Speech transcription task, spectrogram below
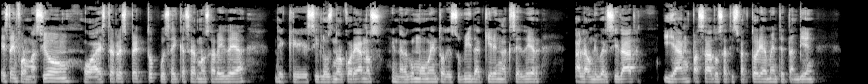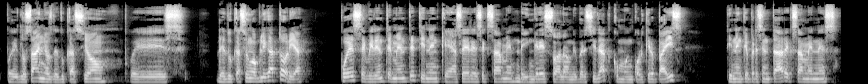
Esta información o a este respecto, pues hay que hacernos a la idea de que si los norcoreanos en algún momento de su vida quieren acceder a la universidad y han pasado satisfactoriamente también pues los años de educación pues de educación obligatoria pues evidentemente tienen que hacer ese examen de ingreso a la universidad como en cualquier país tienen que presentar exámenes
